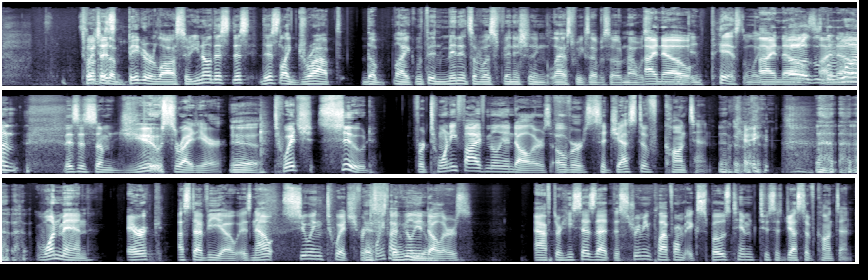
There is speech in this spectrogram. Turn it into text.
Twitch this- has a bigger lawsuit. You know this this this like dropped the like within minutes of us finishing last week's episode, and I was I know. fucking pissed. I'm like, I oh, know, oh, this is I the know. one. this is some juice right here. Yeah, Twitch sued for $25 million over suggestive content. Okay. One man, Eric Estavillo, is now suing Twitch for $25 million after he says that the streaming platform exposed him to suggestive content.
